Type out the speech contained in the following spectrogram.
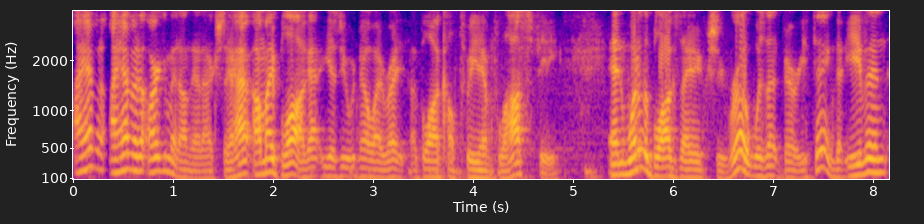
I, have an, I have an argument on that actually. Have, on my blog, as you would know, I write a blog called 3M Philosophy, and one of the blogs I actually wrote was that very thing that even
